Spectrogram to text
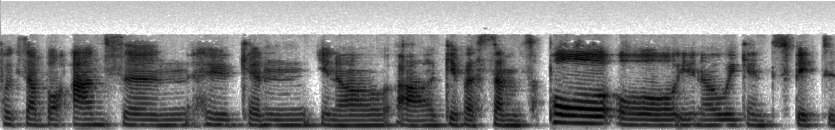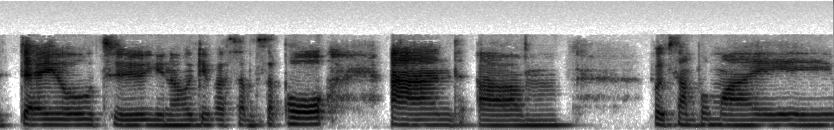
for example anson who can you know uh, give us some support or you know we can speak to dale to you know give us some support. And um, for example my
